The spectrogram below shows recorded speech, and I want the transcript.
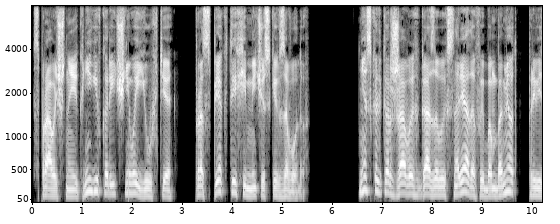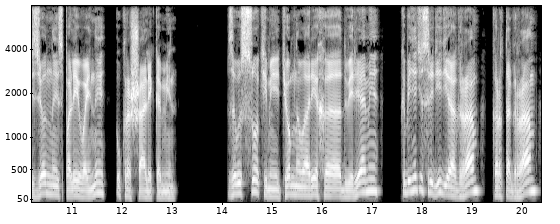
справочные книги в коричневой юфте, проспекты химических заводов. Несколько ржавых газовых снарядов и бомбомет, привезенные с полей войны, украшали камин. За высокими темного ореха дверями кабинете среди диаграмм, картограмм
